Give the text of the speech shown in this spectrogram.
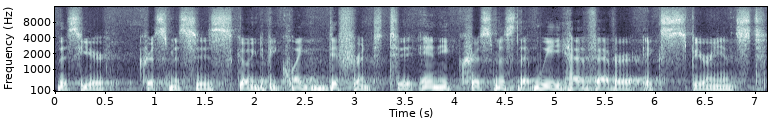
This year, Christmas is going to be quite different to any Christmas that we have ever experienced.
